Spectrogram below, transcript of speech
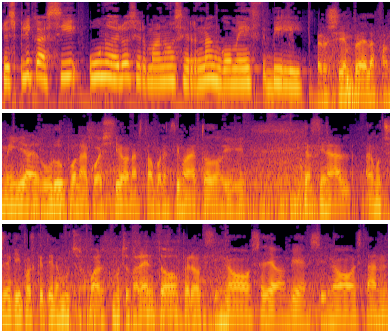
Lo explica así uno de los hermanos Hernán Gómez, Billy. Pero siempre la familia, el grupo, la cohesión ha estado por encima de todo y, y al final hay muchos equipos que tienen muchos jugadores, mucho talento, pero si no se llevan bien, si no están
